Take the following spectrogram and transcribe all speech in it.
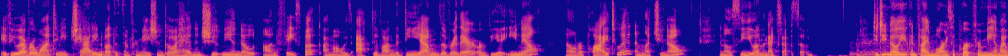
If you ever want to be chatting about this information, go ahead and shoot me a note on Facebook. I'm always active on the DMs over there or via email, and I'll reply to it and let you know. And I'll see you on the next episode. Did you know you can find more support from me on my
